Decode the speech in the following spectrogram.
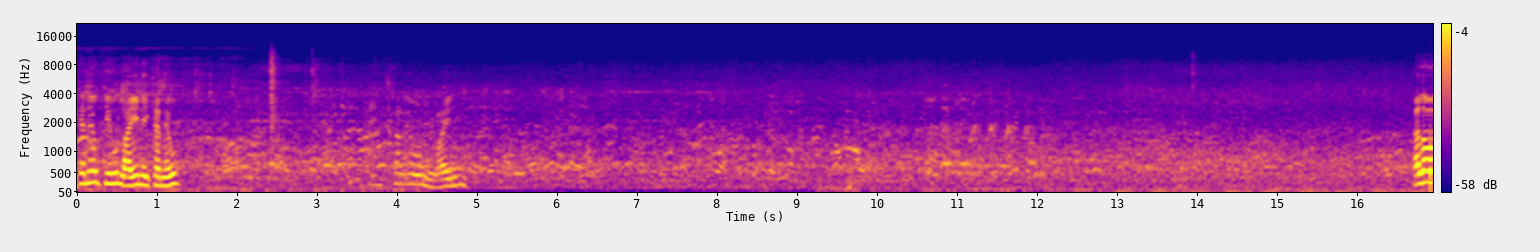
এখানেও কেউ লাইন এখানেও। এখানেও লাইন। হ্যালো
